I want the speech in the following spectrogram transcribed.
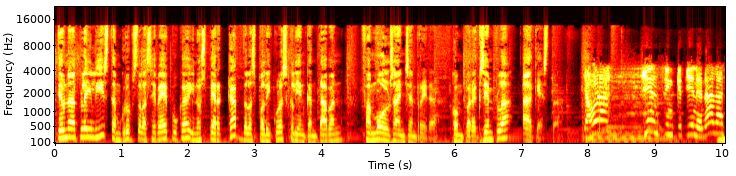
Té una playlist amb grups de la seva època i no es perd cap de les pel·lícules que li encantaven fa molts anys enrere, com per exemple aquesta. Y ahora piensen que tienen alas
